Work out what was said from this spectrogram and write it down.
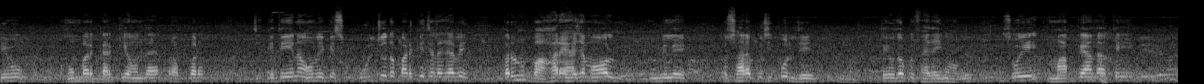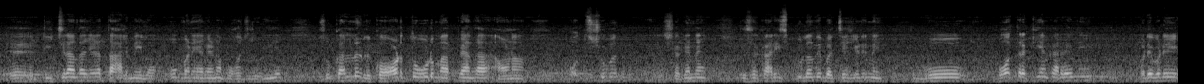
ਕਿ ਉਹ ਹੋਮਵਰਕ ਕਰਕੇ ਆਉਂਦਾ ਹੈ ਪ੍ਰੋਪਰ ਕਿਤੇ ਇਹ ਨਾ ਹੋਵੇ ਕਿ ਸਕੂਲ 'ਚੋਂ ਤਾਂ ਪੜ੍ਹ ਕੇ ਚਲਾ ਜਾਵੇ, ਪਰ ਉਹਨੂੰ ਬਾਹਰ ਇਹੋ ਜਿਹਾ ਮਾਹੌਲ ਮਿਲੇ, ਉਹ ਸਾਰਾ ਕੁਝ ਹੀ ਭੁੱਲ ਜੇ ਤੇ ਉਹਦਾ ਕੋਈ ਫਾਇਦਾ ਹੀ ਨਾ ਹੋਵੇ। ਸੋ ਇਹ ਮਾਪਿਆਂ ਦਾ ਤੇ ਟੀਚਰਾਂ ਦਾ ਜਿਹੜਾ ਤਾਲਮੇਲ ਹੈ, ਉਹ ਬਣਿਆ ਰਹਿਣਾ ਬਹੁਤ ਜ਼ਰੂਰੀ ਹੈ। ਸੋ ਕੱਲ ਰਿਕਾਰਡ ਤੋੜ ਮਾਪਿਆਂ ਦਾ ਆਉਣਾ ਬਹੁਤ ਸ਼ੁਭ ਸ਼ਗਨ ਹੈ ਤੇ ਸਰਕਾਰੀ ਸਕੂਲਾਂ ਦੇ ਬੱਚੇ ਜਿਹੜੇ ਨੇ, ਉਹ ਬਹੁਤ ਤਰੱਕੀਆਂ ਕਰ ਰਹੇ ਨੇ। ਬੜੇ ਬੜੇ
